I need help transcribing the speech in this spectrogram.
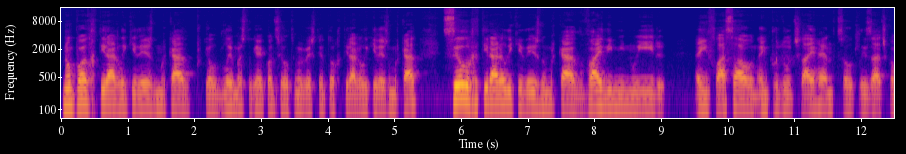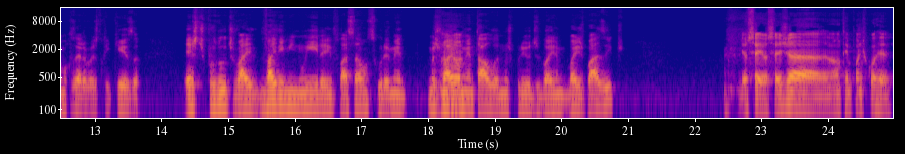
não pode retirar liquidez do mercado, porque ele lembra-se do que aconteceu a última vez que tentou retirar a liquidez do mercado. Se ele retirar a liquidez do mercado, vai diminuir a inflação em produtos high-end que são utilizados como reservas de riqueza. Estes produtos vai, vai diminuir a inflação, seguramente, mas vai uhum. aumentá-la nos períodos de bem, bens básicos. Eu sei, ou seja, não tem ponto de correr.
